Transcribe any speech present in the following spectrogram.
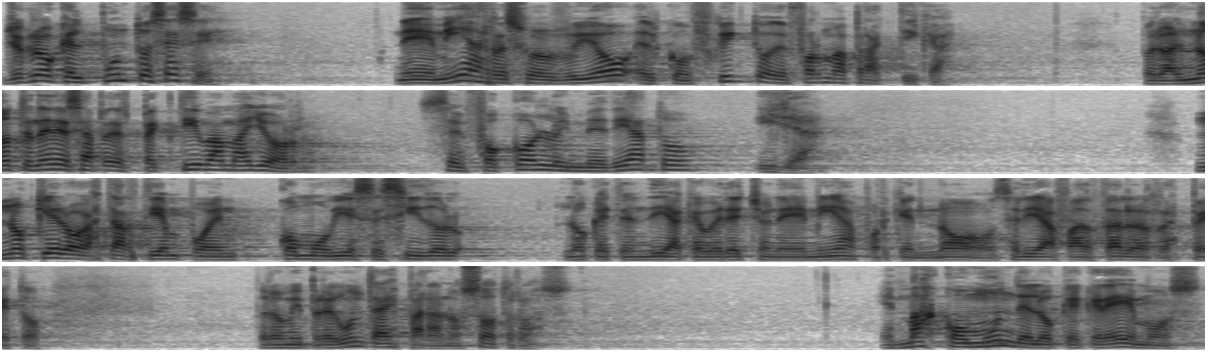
Yo creo que el punto es ese. Nehemías resolvió el conflicto de forma práctica, pero al no tener esa perspectiva mayor, se enfocó en lo inmediato y ya. No quiero gastar tiempo en cómo hubiese sido lo que tendría que haber hecho Nehemías, porque no sería faltar el respeto. Pero mi pregunta es para nosotros. Es más común de lo que creemos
